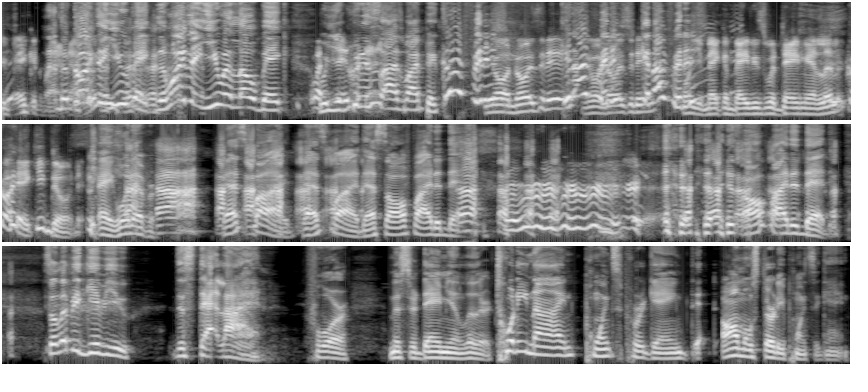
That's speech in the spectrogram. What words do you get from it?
you end. right The now? noise that you make, the noise that you and Low make when you is that? criticize my pick. Can I finish? You know what noise it is? Can I you know what finish? noise it is? Can I When finish? you making babies with Damian Lillard? Go ahead, keep doing it. Hey, whatever. That's fine. That's fine. That's all fine and dandy. it's all fine and dandy. So let me give you the stat line for Mr. Damian Lillard 29 points per game, almost 30 points a game,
